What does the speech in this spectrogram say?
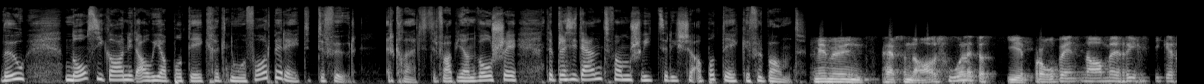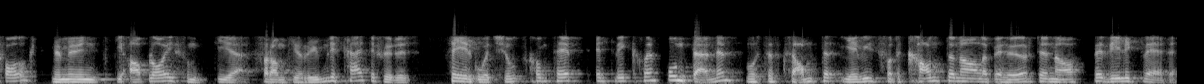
Weil noch sind gar nicht alle Apotheken genug vorbereitet dafür erklärt der Fabian Wosche, der Präsident vom Schweizerischen Apothekerverband. Wir müssen Personal schulen, dass die Probeentnahme richtig erfolgt. Wir müssen die Abläufe und die, vor allem die Räumlichkeiten für ein sehr gutes Schutzkonzept entwickeln. Und dann muss das Gesamte jeweils von den kantonalen Behörden bewilligt werden.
